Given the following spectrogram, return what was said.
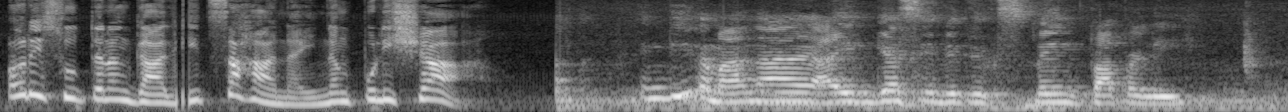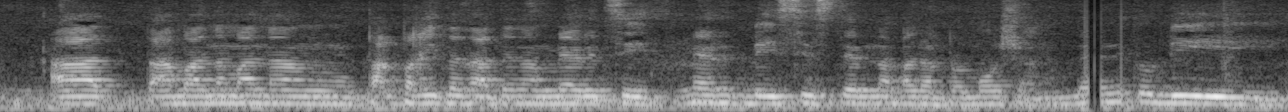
o resulta ng galit sa hanay ng pulisya. Hindi naman, I, guess if it's explained properly at tama naman ang pagpakita natin ng merit merit-based system ng kanang promotion, then it will be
